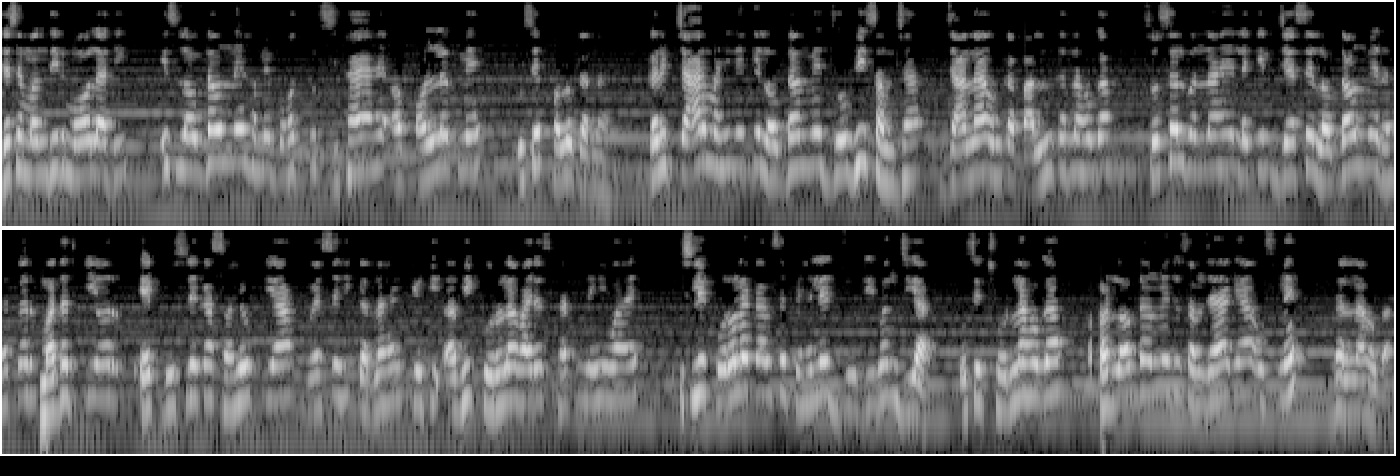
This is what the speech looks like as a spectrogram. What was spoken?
जैसे मंदिर, मॉल आदि। इस लॉकडाउन ने हमें बहुत कुछ सिखाया है, अब अनलॉक में उसे फॉलो करना है। करीब चार महीने के लॉकडाउन में जो भी समझा, जाना, उनका पालन करना होगा। सोशल बनना है, लेकिन जैसे लॉकडाउन में रहकर मदद की और एक दूसरे का सहयोग किया, वैसे ही करना है, क्योंकि अभी कोरोना वायरस खत्म नहीं हुआ है। इसलिए कोरोना काल से पहले जो जीवन जिया, उसे छोड़ना होगा और लॉकडाउन में जो समझाया गया, उसमें ढलना होगा।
